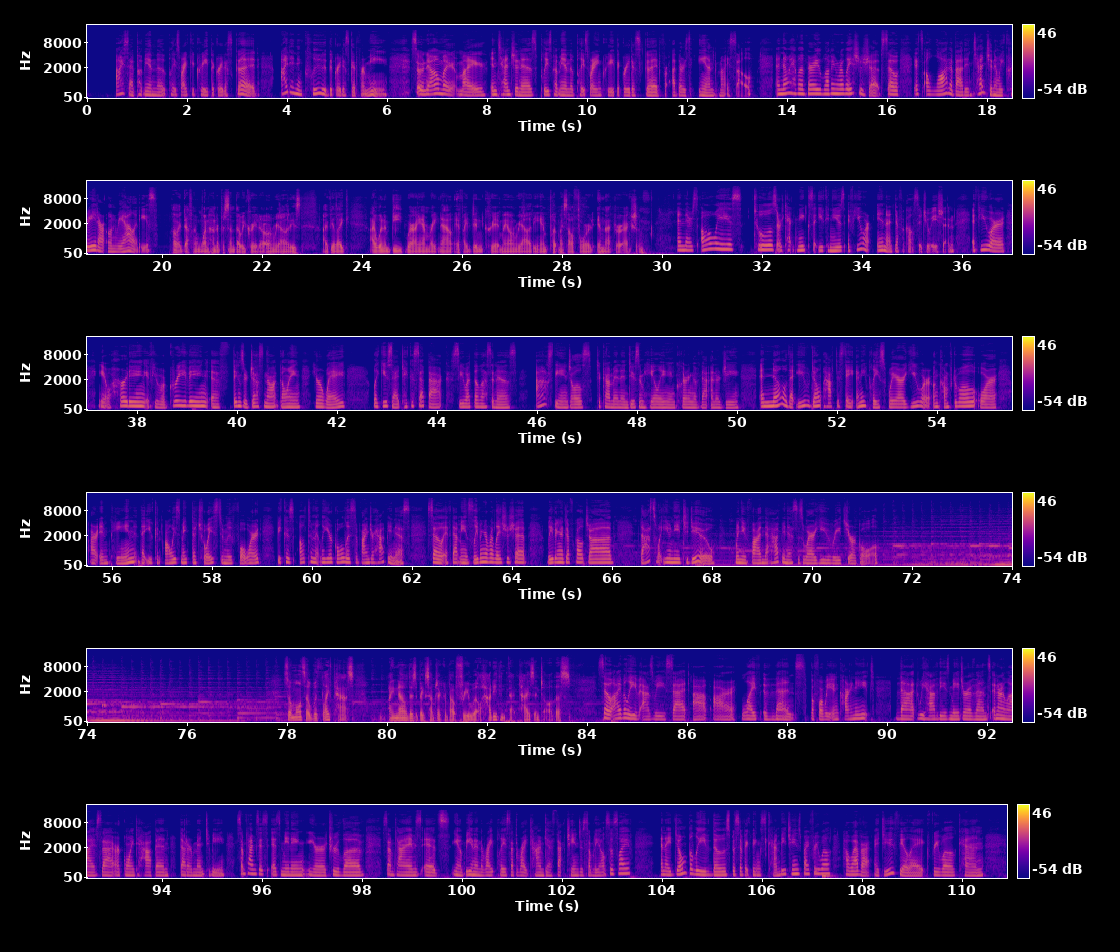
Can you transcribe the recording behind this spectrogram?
I said put me in the place where I could create the greatest good. I didn't include the greatest good for me. So now my my intention is please put me in the place where I can create the greatest good for others and myself. And now I have a very loving relationship. So it's a lot about intention and we create our own realities. Oh, I definitely 100% that we create our own realities. I feel like I wouldn't be where I am right now if I didn't create my own reality and put myself forward in that direction. And there's always tools or techniques that you can use if you are in a difficult situation. If you are, you know, hurting, if you are grieving, if things are just not going your way, like you said, take a step back, see what the lesson is, ask the angels to come in and do some healing and clearing of that energy. And know that you don't have to stay any place where you are uncomfortable or are in pain, that you can always make the choice to move forward because ultimately your goal is to find your happiness. So if that means leaving a relationship, leaving a difficult job, that's what you need to do when you find that happiness is where you reach your goal. So, Melissa, with Life Paths, I know there's a big subject about free will. How do you think that ties into all this? So, I believe as we set up our life events before we incarnate, that we have these major events in our lives that are going to happen that are meant to be. Sometimes it's, it's meeting your true love. Sometimes it's, you know, being in the right place at the right time to affect change in somebody else's life. And I don't believe those specific things can be changed by free will. However, I do feel like free will can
